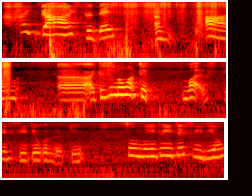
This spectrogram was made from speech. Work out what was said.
Hi guys, today I'm I'm uh I doesn't know what to what is this video gonna do. So maybe this video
